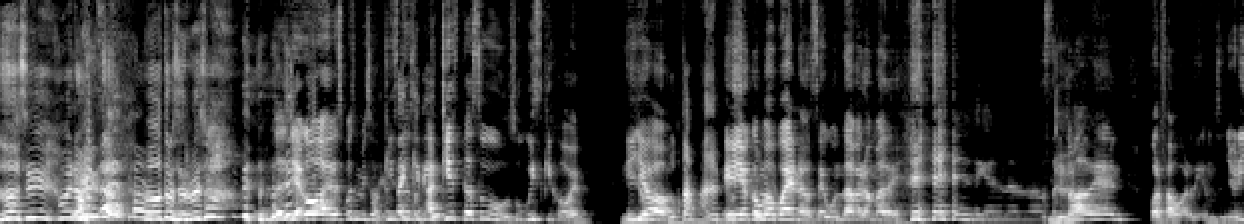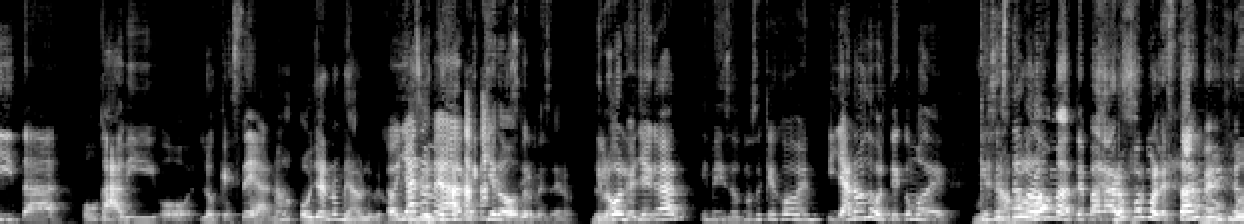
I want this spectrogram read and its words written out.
Ah, sí, bueno. ¿Otra cerveza? Entonces llegó, después me dijo, aquí está, aquí está su, su whisky joven. Y yo- puta madre. Y yo como, bueno, segunda broma de, no, soy joven, por favor, dígame señorita, o Gaby, o lo que sea, ¿no? O ya no me hable mejor. O ya no me hable, quiero otro mesero. Y luego volvió a llegar y me dice, no sé qué joven. Y ya no lo volteé como de, ¿qué es esta broma? ¿Te pagaron por molestarme? No.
